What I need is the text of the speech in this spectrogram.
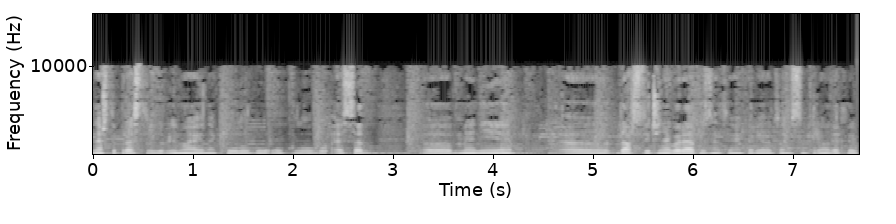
nešto je predstavljao, imao je neku ulogu u klubu. E sad, uh, meni je Uh, da, što se tiče njegove reprezentativne karijere, to nisam krenuo, dakle,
